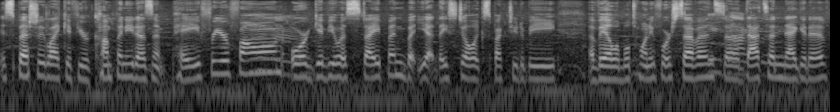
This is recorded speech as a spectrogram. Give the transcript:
especially like if your company doesn't pay for your phone or give you a stipend, but yet they still expect you to be available 24-7, so that's a negative.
